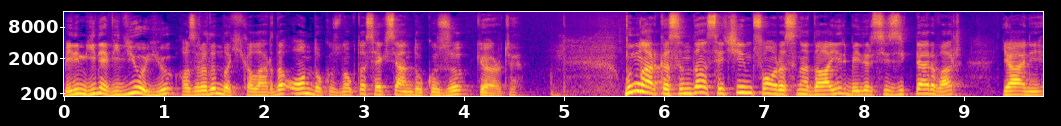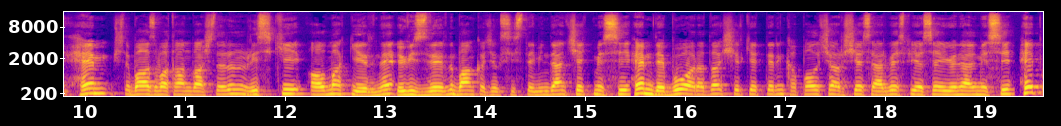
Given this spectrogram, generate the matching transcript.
benim yine videoyu hazırladığım dakikalarda 19.89'u gördü. Bunun arkasında seçim sonrasına dair belirsizlikler var. Yani hem işte bazı vatandaşların riski almak yerine dövizlerini bankacılık sisteminden çekmesi hem de bu arada şirketlerin kapalı çarşıya serbest piyasaya yönelmesi hep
